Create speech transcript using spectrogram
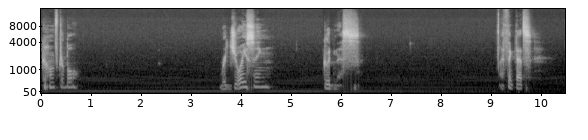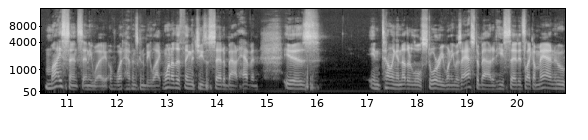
comfortable, rejoicing goodness. I think that's my sense, anyway, of what heaven's going to be like. One other thing that Jesus said about heaven is in telling another little story, when he was asked about it, he said it's like a man who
